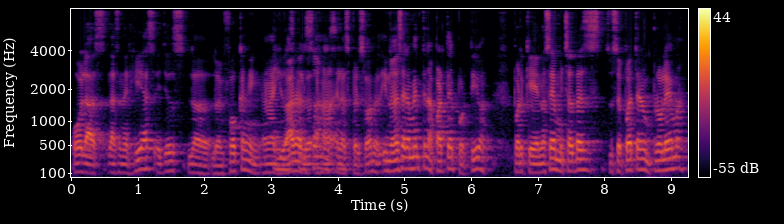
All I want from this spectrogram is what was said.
o las, las energías, ellos lo, lo enfocan en, en ayudar en las, a, ajá, en las personas. Y no necesariamente en la parte deportiva, porque no sé, muchas veces usted puede tener un problema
